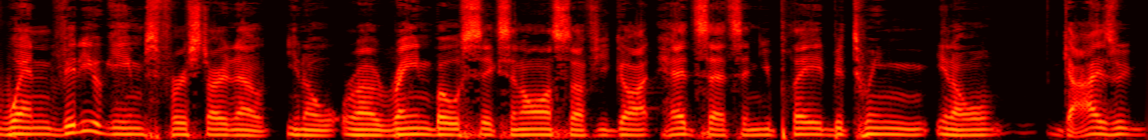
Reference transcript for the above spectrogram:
when video games first started out, you know, uh, Rainbow Six and all that stuff, you got headsets and you played between, you know, guys would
